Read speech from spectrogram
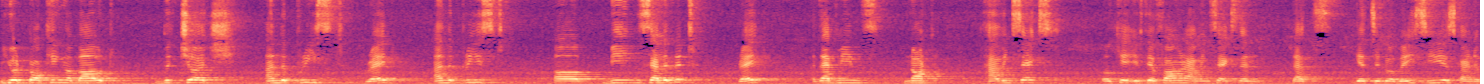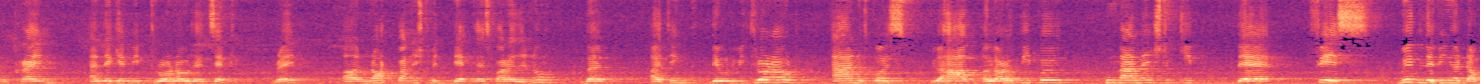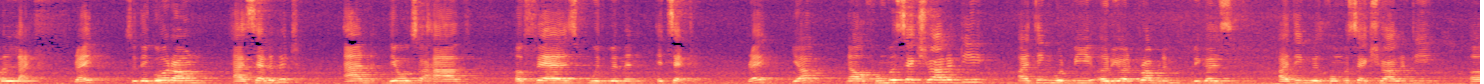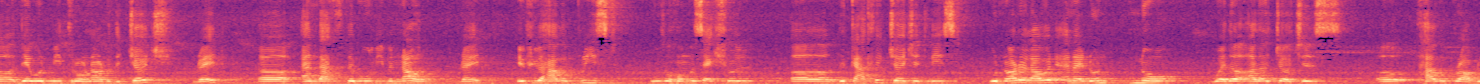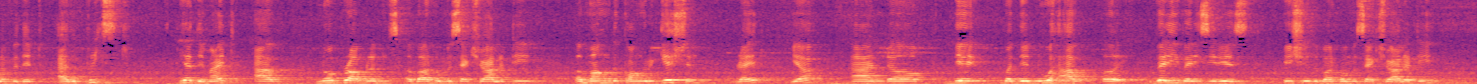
you're talking about the church and the priest, right? And the priest uh, being celibate, right? That means not having sex. Okay, if they're found having sex, then that gets into a very serious kind of a crime and they can be thrown out, etc. Right? Uh, not punished with death as far as I know, but I think they would be thrown out. And of course, you have a lot of people who manage to keep their face with living a double life, right? So they go around as celibate and they also have affairs with women, etc. Right? Yeah. Now, homosexuality, I think, would be a real problem because I think with homosexuality, uh, they would be thrown out of the church, right? Uh, and that's the rule even now, right? If you have a priest who's a homosexual, uh, the Catholic Church at least would not allow it, and I don't know whether other churches uh, have a problem with it as a priest. Yeah, they might have no problems about homosexuality among the congregation, right? Yeah, and uh, they but they do have uh, very very serious issues about homosexuality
